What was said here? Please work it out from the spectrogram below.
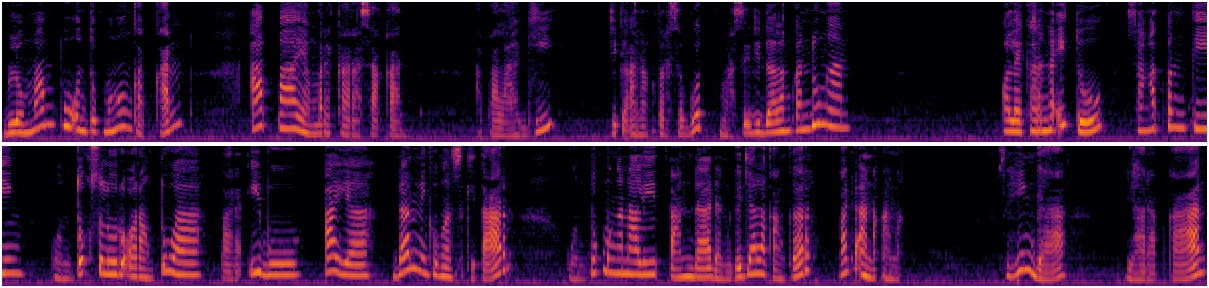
belum mampu untuk mengungkapkan apa yang mereka rasakan, apalagi jika anak tersebut masih di dalam kandungan. Oleh karena itu, sangat penting untuk seluruh orang tua, para ibu, ayah, dan lingkungan sekitar untuk mengenali tanda dan gejala kanker pada anak-anak, sehingga diharapkan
